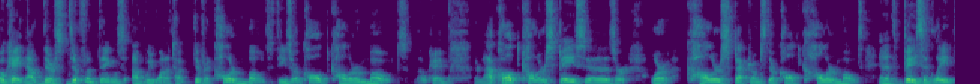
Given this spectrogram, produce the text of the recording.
Okay, now there's different things um, we want to talk, different color modes. These are called color modes, okay? They're not called color spaces or, or color spectrums, they're called color modes. And it's basically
